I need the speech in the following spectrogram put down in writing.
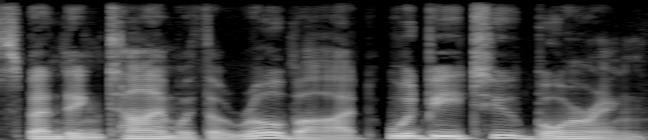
Spending time with a robot would be too boring.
